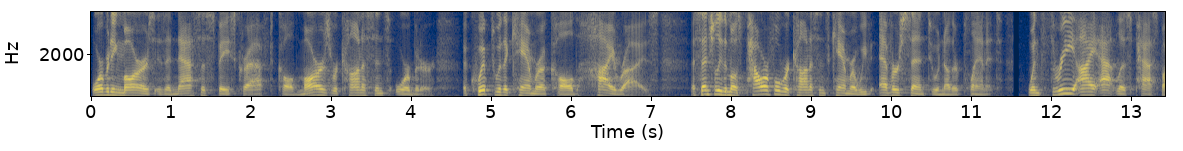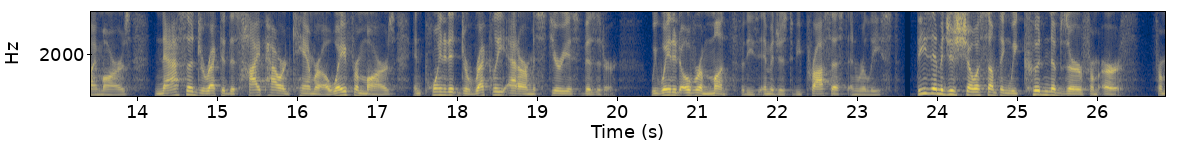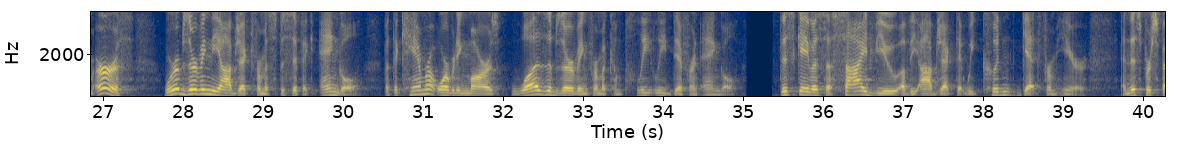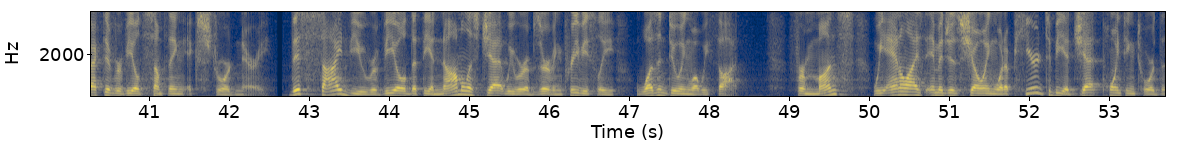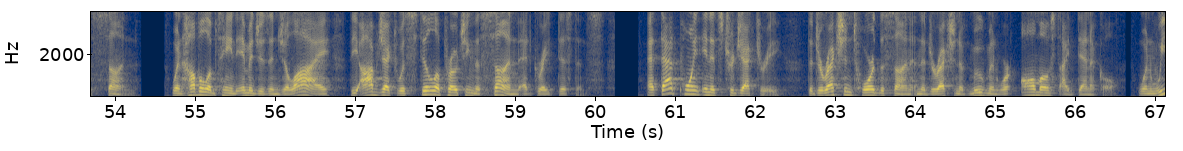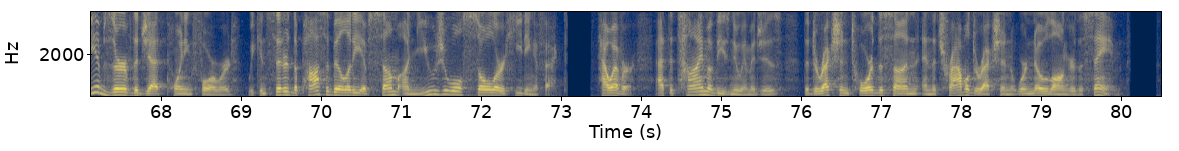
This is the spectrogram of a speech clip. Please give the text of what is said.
Orbiting Mars is a NASA spacecraft called Mars Reconnaissance Orbiter, equipped with a camera called HiRISE, essentially the most powerful reconnaissance camera we've ever sent to another planet. When 3I Atlas passed by Mars, NASA directed this high-powered camera away from Mars and pointed it directly at our mysterious visitor. We waited over a month for these images to be processed and released. These images show us something we couldn't observe from Earth. From Earth, we're observing the object from a specific angle, but the camera orbiting Mars was observing from a completely different angle. This gave us a side view of the object that we couldn't get from here and this perspective revealed something extraordinary. This side view revealed that the anomalous jet we were observing previously wasn't doing what we thought. For months, we analyzed images showing what appeared to be a jet pointing toward the sun. When Hubble obtained images in July, the object was still approaching the sun at great distance. At that point in its trajectory, the direction toward the sun and the direction of movement were almost identical. When we observed the jet pointing forward, we considered the possibility of some unusual solar heating effect. However, at the time of these new images, the direction toward the sun and the travel direction were no longer the same.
